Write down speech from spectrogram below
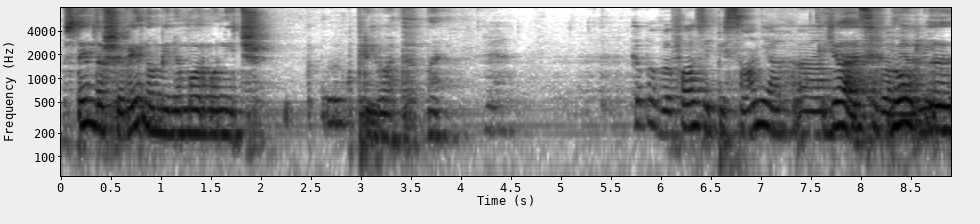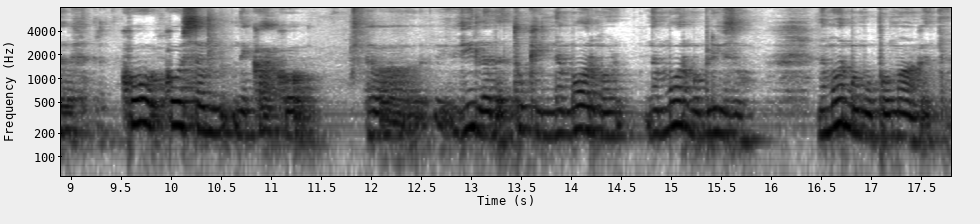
s tem, da še vedno mi ne moremo nič vplivati. Ne? Kaj pa v fazi pisanja? Uh, ja, no, uh, ko, ko sem nekako uh, videla, da tukaj ne moramo, ne moramo blizu, ne moramo mu pomagati.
